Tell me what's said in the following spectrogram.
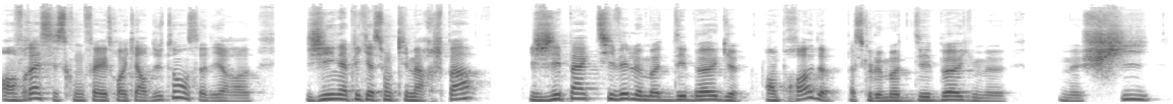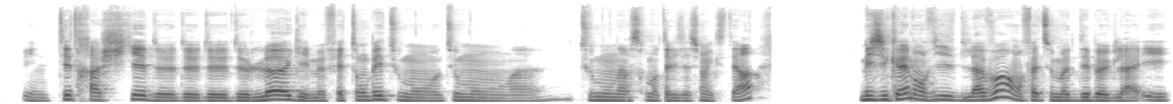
En vrai, c'est ce qu'on fait les trois quarts du temps, c'est-à-dire, euh, j'ai une application qui marche pas, j'ai pas activé le mode debug en prod, parce que le mode debug me, chie une tétrachier de, de, et me fait tomber tout mon, euh, instrumentalisation, etc. Mais j'ai quand même envie de l'avoir, en fait, ce mode debug là. Et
